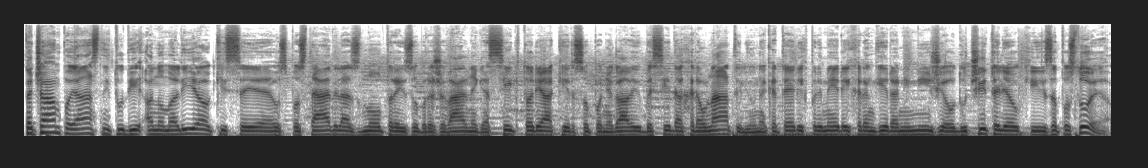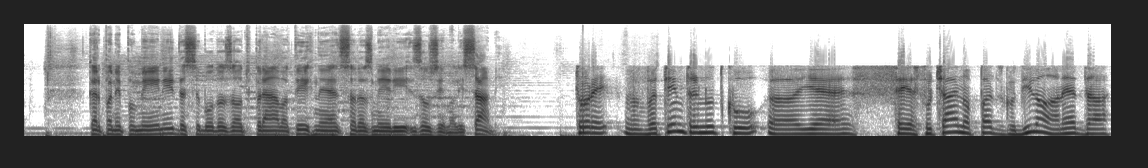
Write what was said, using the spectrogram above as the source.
Pečan pojasni tudi anomalijo, ki se je vzpostavila znotraj izobraževalnega sektorja, kjer so po njegovih besedah ravnatelji v nekaterih primerjih rangirani nižje od učiteljev, ki jih zaposlujejo. Kar pa ne pomeni, da se bodo za odpravo teh nesorazmeri zauzemali sami. Torej, v tem trenutku uh, je, se je slučajno pač zgodilo, ne, da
